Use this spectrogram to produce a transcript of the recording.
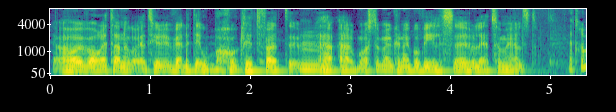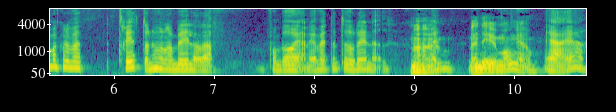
Jag har ju varit där någon gång, jag tycker det är väldigt obehagligt för att Mm. här, här måste man kunna gå vilse hur lätt som helst. jag tror man kunde vara 1300 bilar där från början. Jag vet inte hur det är nu. Nej, men det är ju många. Ja, ja.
